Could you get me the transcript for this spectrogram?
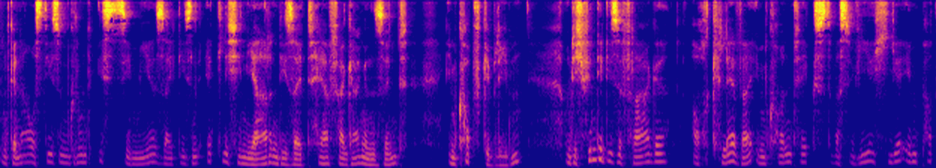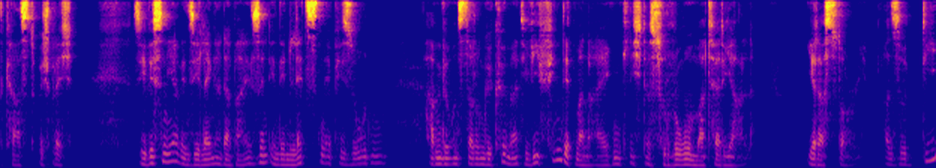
Und genau aus diesem Grund ist sie mir seit diesen etlichen Jahren, die seither vergangen sind, im Kopf geblieben. Und ich finde diese Frage auch clever im Kontext, was wir hier im Podcast besprechen. Sie wissen ja, wenn Sie länger dabei sind, in den letzten Episoden haben wir uns darum gekümmert, wie findet man eigentlich das Rohmaterial Ihrer Story. Also die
